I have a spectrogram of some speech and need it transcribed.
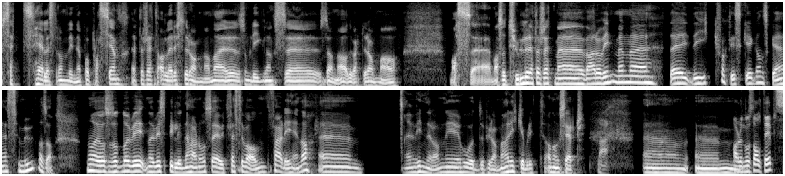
sette hele strandlinja på plass igjen. Rett og slett Alle restaurantene der som ligger langs eh, stranda, hadde vært ramma. og masse, masse, tull rett og slett med vær og vind, men eh, det, det gikk faktisk ganske smooth. altså. Nå er det også sånn når vi, når vi spiller inn det her nå, så er jo ikke festivalen ferdig ennå. Eh, vinnerne i hovedprogrammet har ikke blitt annonsert. Nei. Uh, um, har du noen stalltips?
